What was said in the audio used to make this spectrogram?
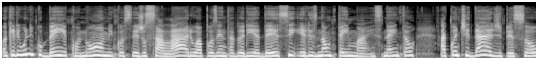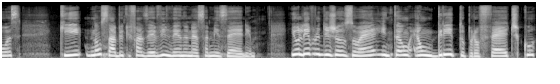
aquele único bem econômico, ou seja, o salário, a aposentadoria desse, eles não têm mais. Né? Então, a quantidade de pessoas que não sabem o que fazer vivendo nessa miséria. E o livro de Josué, então, é um grito profético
